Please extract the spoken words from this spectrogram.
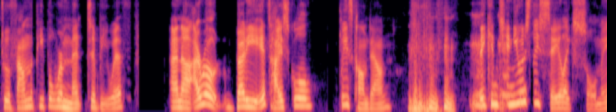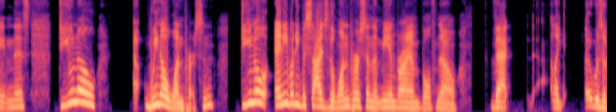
to have found the people we're meant to be with and uh, I wrote Betty it's high school please calm down they continuously say like soulmate in this. Do you know? uh, We know one person. Do you know anybody besides the one person that me and Brian both know that like it was a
